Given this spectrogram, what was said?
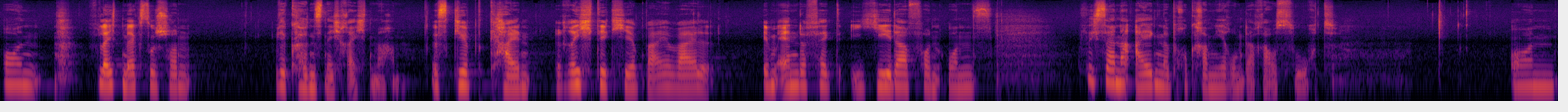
Und vielleicht merkst du schon, wir können es nicht recht machen. Es gibt kein richtig hierbei, weil im Endeffekt jeder von uns sich seine eigene Programmierung daraus sucht. Und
